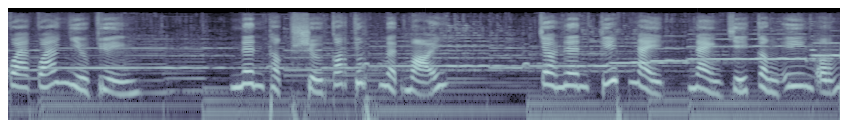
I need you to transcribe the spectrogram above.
qua quá nhiều chuyện. Nên thật sự có chút mệt mỏi. Cho nên kiếp này, nàng chỉ cần yên ổn,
